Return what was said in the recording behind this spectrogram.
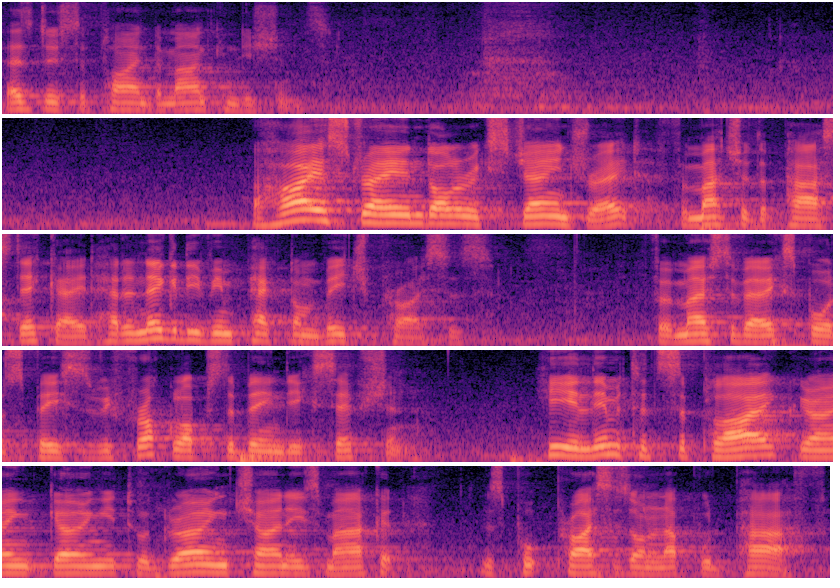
as do supply and demand conditions. A high Australian dollar exchange rate for much of the past decade had a negative impact on beach prices for most of our exported species, with rock lobster being the exception. Here, limited supply growing, going into a growing Chinese market has put prices on an upward path.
